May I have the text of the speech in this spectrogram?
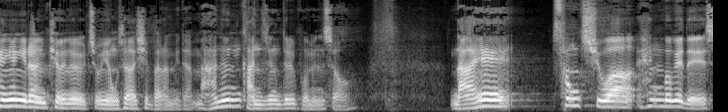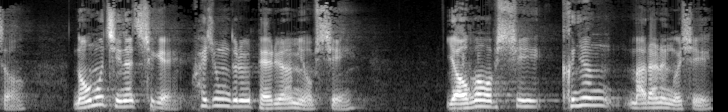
횡행이라는 표현을 좀 용서하시 바랍니다. 많은 간증들을 보면서 나의 성취와 행복에 대해서 너무 지나치게 회중들을 배려함이 없이 여과 없이 그냥 말하는 것이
